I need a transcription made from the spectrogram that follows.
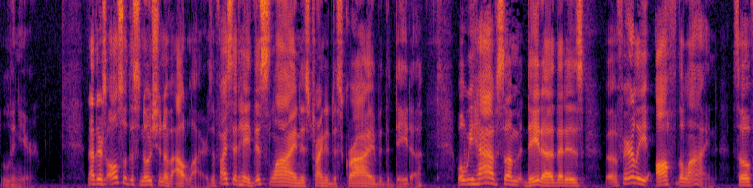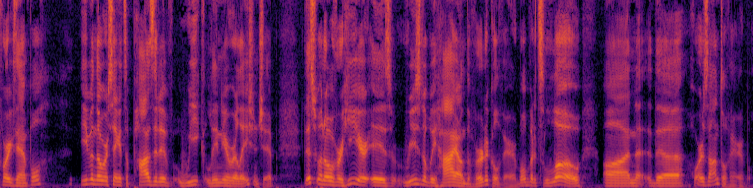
linear. Now there's also this notion of outliers. If I said, hey, this line is trying to describe the data, well, we have some data that is uh, fairly off the line. So for example, even though we're saying it's a positive weak linear relationship, this one over here is reasonably high on the vertical variable, but it's low on the horizontal variable.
